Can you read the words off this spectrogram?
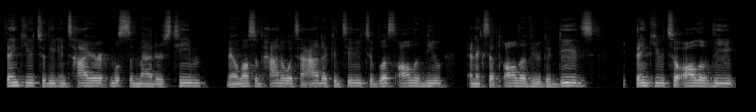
Thank you to the entire Muslim Matters team. May Allah subhanahu wa ta'ala continue to bless all of you and accept all of your good deeds. Thank you to all of the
